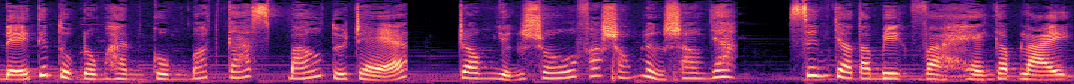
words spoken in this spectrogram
để tiếp tục đồng hành cùng podcast Báo Tuổi Trẻ trong những số phát sóng lần sau nha. Xin chào tạm biệt và hẹn gặp lại!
